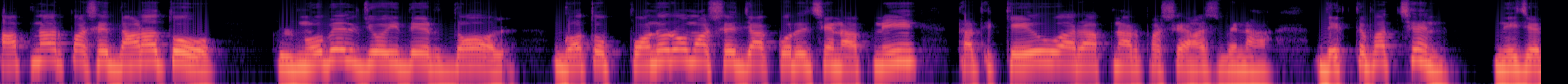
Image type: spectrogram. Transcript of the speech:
আপনার পাশে দাঁড়াতো নোবেল জয়ীদের দল। গত পনেরো মাসে যা করেছেন আপনি, তাতে কেউ আর আপনার পাশে আসবে না। দেখতে পাচ্ছেন? নিজের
